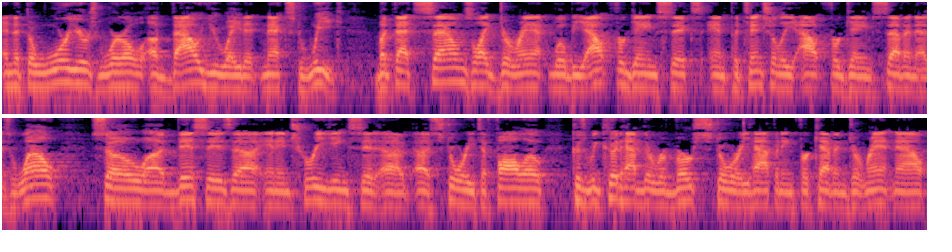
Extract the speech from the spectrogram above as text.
and that the Warriors will evaluate it next week. But that sounds like Durant will be out for game six and potentially out for game seven as well. So uh, this is uh, an intriguing uh, story to follow because we could have the reverse story happening for Kevin Durant now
